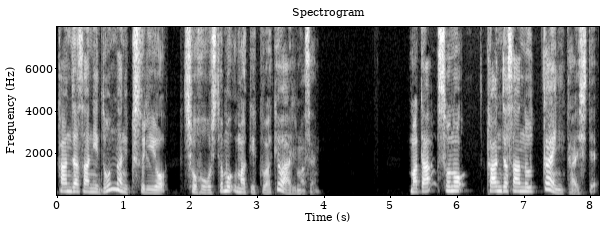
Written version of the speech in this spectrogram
患者さんにどんなに薬を処方してもうまくいくわけはありません。また、その患者さんの訴えに対して、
